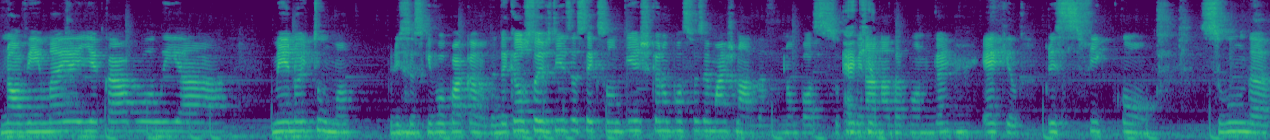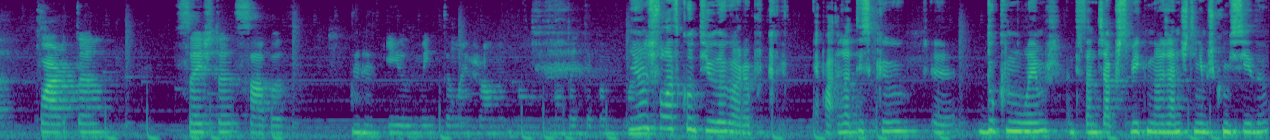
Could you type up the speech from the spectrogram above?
nove e meia e acabo ali à meia-noite uma. Por isso a seguir vou para a cama. Portanto, daqueles dois dias eu sei que são dias que eu não posso fazer mais nada. Não posso É combinar aquilo. nada com ninguém. É aquilo. Por isso fico com segunda, quarta, sexta, sábado. Uhum. E o domingo também já não, não, tenho tempo para E vamos falar de conteúdo agora, porque epá, já disse que eh, do que me lembro, entretanto já percebi que nós já nos tínhamos conhecido.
